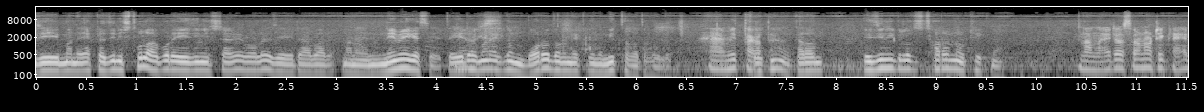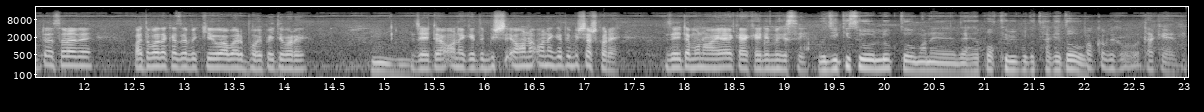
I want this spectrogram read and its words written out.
যে মানে একটা জিনিস তোলার পরে এই জিনিসটাকে বলে যে এটা আবার মানে নেমে গেছে। তো এটা মানে একদম বড় ধরনের একটা মিথ্যা কথা হলো হ্যাঁ মিথ্যা কথা। কারণ এই জিনিসগুলো তো ছড়ানো ঠিক না। না না এটা ছড়ানো ঠিক না। এটা ছড়ালে হয়তো দেখা যাবে কেউ আবার ভয় পেতে পারে। যে এটা অনেকে তো বিশ্বাস অনেকে তো বিশ্বাস করে যে এটা মনে হয় একা একাই নেমে গেছে। ওই যে কিছু লোক তো মানে দেখে পক্ষে বিপক্ষে থাকে তো। পক্ষ বিপক্ষ থাকে আর কি।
